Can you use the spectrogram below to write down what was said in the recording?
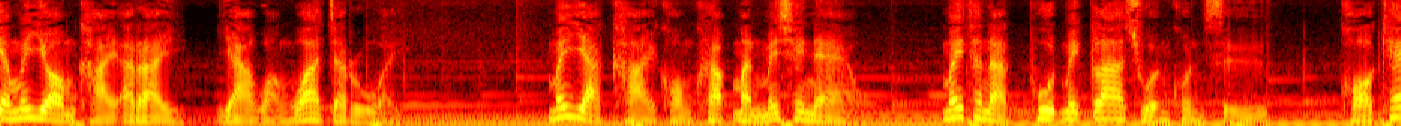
ยังไม่ยอมขายอะไร อย่าหวังว่าจะรวย ไม่อยากขายของครับมันไม่ใช่แนว ไม่ถนัดพูดไม่กล้าชวนคนซื้อ ขอแค่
